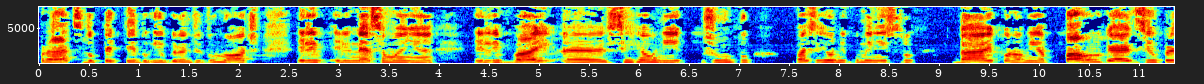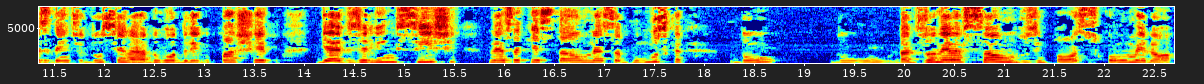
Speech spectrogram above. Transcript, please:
Prats, do PT do Rio Grande do Norte, ele, ele nessa manhã ele vai é, se reunir junto, vai se reunir com o ministro da Economia, Paulo Guedes, e o presidente do Senado, Rodrigo Pacheco. Guedes ele insiste nessa questão, nessa busca do, do, da desoneração dos impostos como melhor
